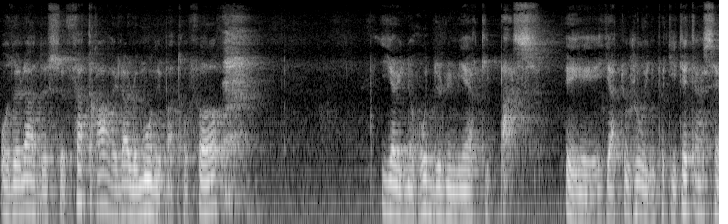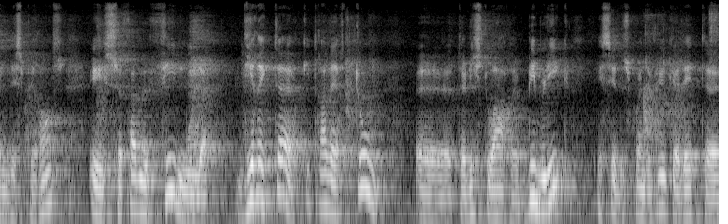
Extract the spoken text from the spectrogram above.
au-delà de ce fatras, et là le mot n'est pas trop fort, il y a une route de lumière qui passe, et il y a toujours une petite étincelle d'espérance, et ce fameux fil directeur qui traverse tout euh, de l'histoire biblique, et c'est de ce point de vue qu'elle est euh,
